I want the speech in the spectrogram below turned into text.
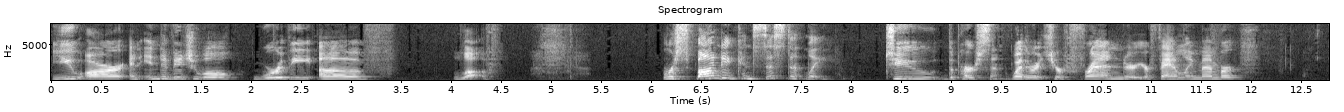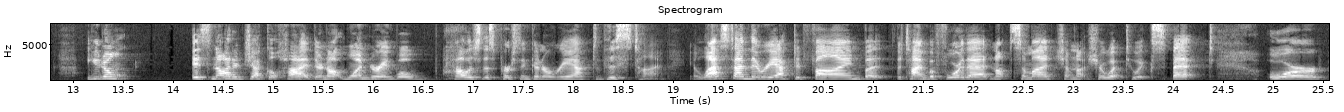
You are an individual worthy of love. Responding consistently to the person, whether it's your friend or your family member, you don't, it's not a Jekyll Hyde. They're not wondering, well, how is this person going to react this time? You know, last time they reacted fine, but the time before that, not so much. I'm not sure what to expect. Or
